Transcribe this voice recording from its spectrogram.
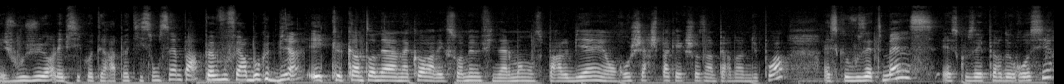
et je vous jure les psychothérapeutes ils sont sympas, peuvent vous faire beaucoup de bien et que quand on est en accord avec soi-même finalement on se parle bien et on recherche pas quelque chose en perdant du poids. Est-ce que vous êtes mince? Est-ce que vous avez peur de grossir?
